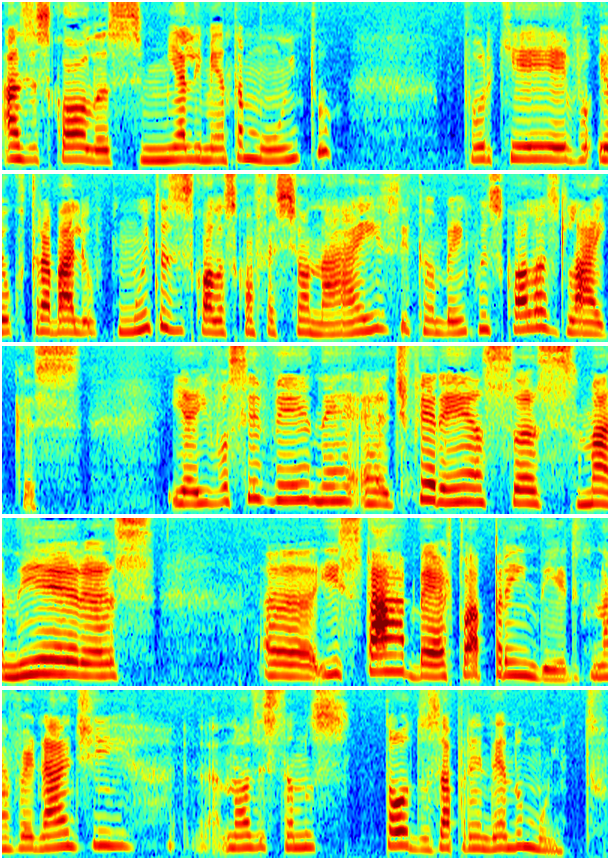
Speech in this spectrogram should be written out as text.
as escolas me alimenta muito porque eu trabalho com muitas escolas confessionais e também com escolas laicas. E aí você vê né, é, diferenças, maneiras, uh, e está aberto a aprender. Na verdade, nós estamos todos aprendendo muito.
